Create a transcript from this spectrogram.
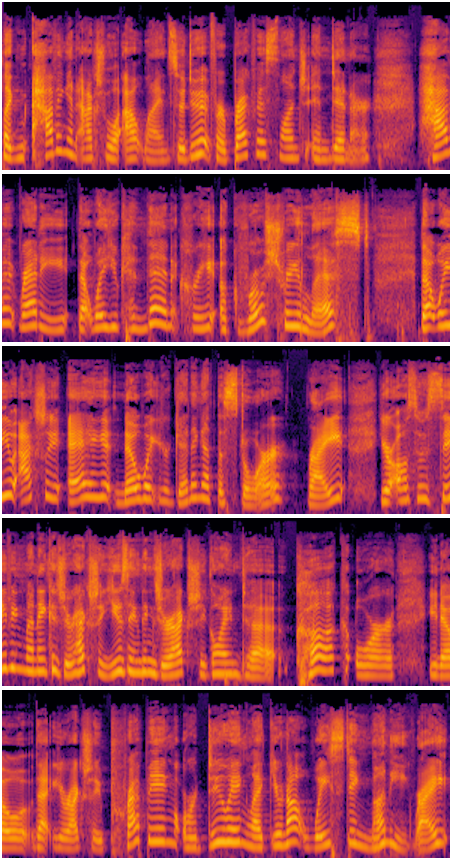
Like having an actual outline. So do it for breakfast, lunch, and dinner. Have it ready. That way you can then create a grocery list. That way you actually A know what you're getting at the store right? You're also saving money because you're actually using things you're actually going to cook or, you know, that you're actually prepping or doing. Like you're not wasting money, right?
